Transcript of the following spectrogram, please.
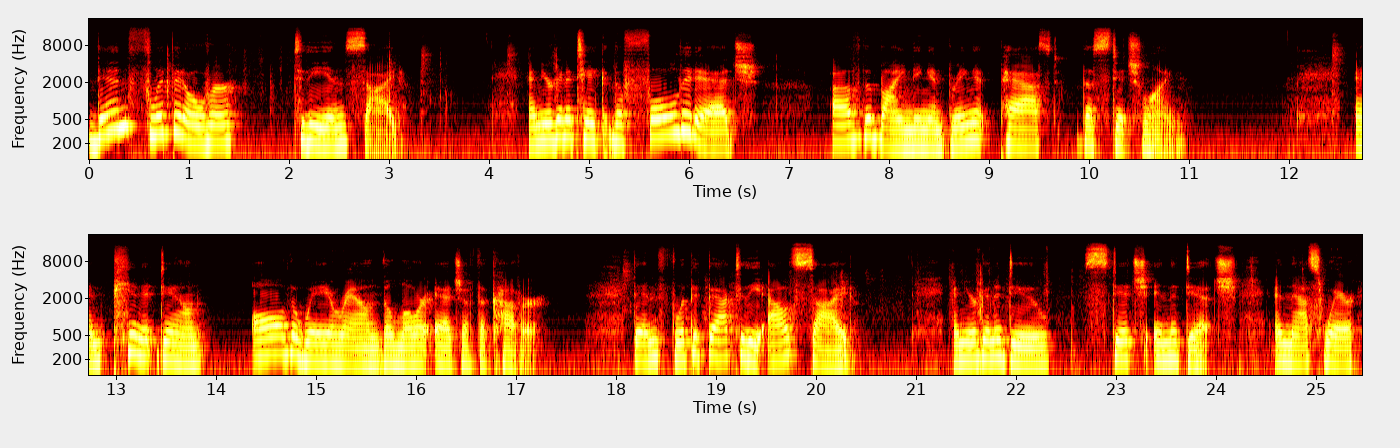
Then flip it over to the inside. And you're going to take the folded edge of the binding and bring it past the stitch line. And pin it down all the way around the lower edge of the cover. Then flip it back to the outside and you're going to do stitch in the ditch and that's where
